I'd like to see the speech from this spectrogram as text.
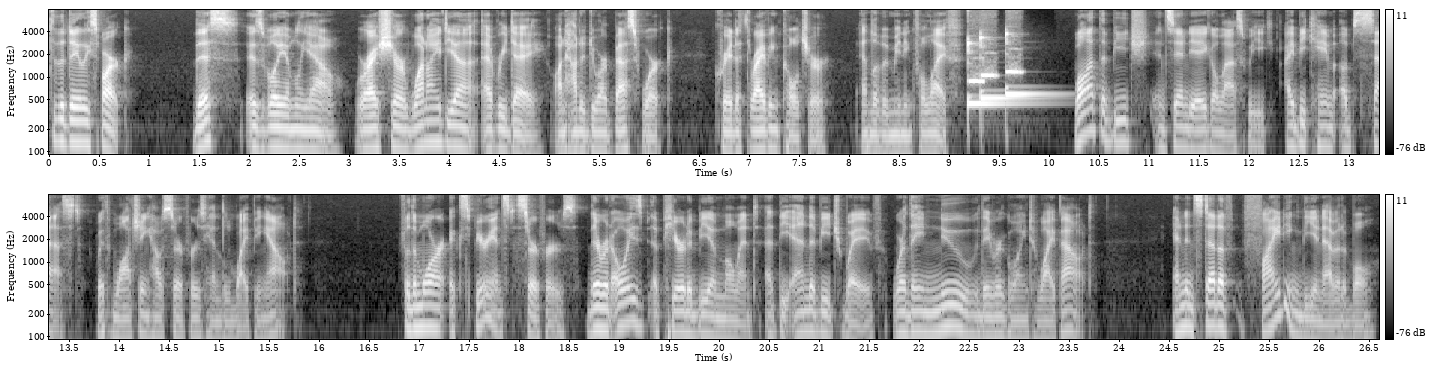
to the Daily Spark. This is William Liao, where I share one idea every day on how to do our best work, create a thriving culture, and live a meaningful life. While at the beach in San Diego last week, I became obsessed with watching how surfers handled wiping out. For the more experienced surfers, there would always appear to be a moment at the end of each wave where they knew they were going to wipe out. And instead of fighting the inevitable,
